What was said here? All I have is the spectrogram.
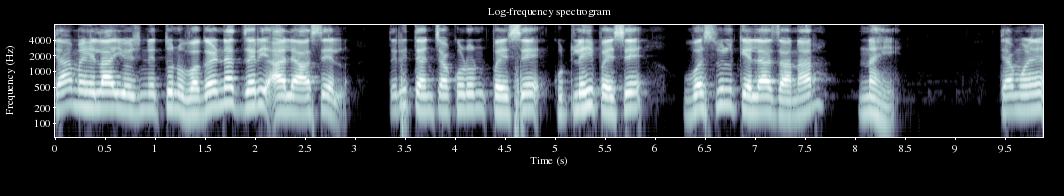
त्या महिला योजनेतून वगळण्यात जरी आल्या असेल तरी त्यांच्याकडून पैसे कुठलेही पैसे वसूल केल्या जाणार नाही. त्यामुळे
